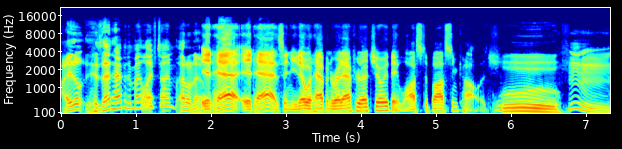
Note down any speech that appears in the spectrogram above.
I don't. Has that happened in my lifetime? I don't know. It ha it has, and you know what happened right after that, Joey? They lost to Boston College. Ooh. Hmm.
